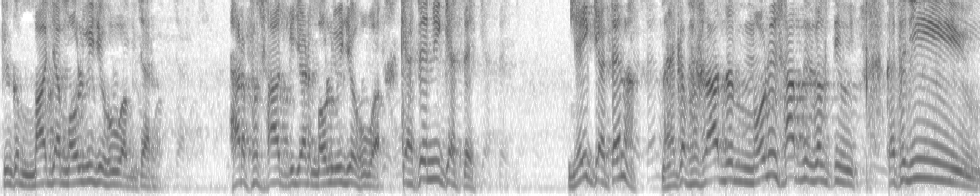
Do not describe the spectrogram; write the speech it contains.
کیونکہ ماجا مولوی جو ہوا بیچارہ۔ ہر فساد کی جڑ مولوی جو ہوا۔ کہتے نہیں کہتے۔ یہی کہتے ہیں نا۔ میں کہا فساد مولوی صاحب کی غلطی ہوئی۔ کہتے جی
